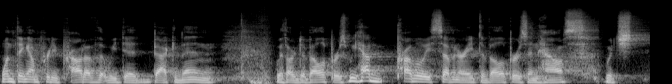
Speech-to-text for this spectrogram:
One thing I'm pretty proud of that we did back then with our developers, we had probably seven or eight developers in house, which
